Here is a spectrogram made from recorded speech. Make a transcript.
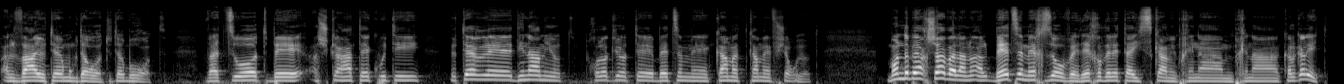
בהלוואה יותר מוגדרות, יותר ברורות, והתשואות בהשקעת אקוויטי יותר uh, דינמיות, יכולות להיות uh, בעצם uh, כמה, כמה אפשרויות. בואו נדבר עכשיו על, על בעצם איך זה עובד, איך עובדת העסקה מבחינה, מבחינה כלכלית.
